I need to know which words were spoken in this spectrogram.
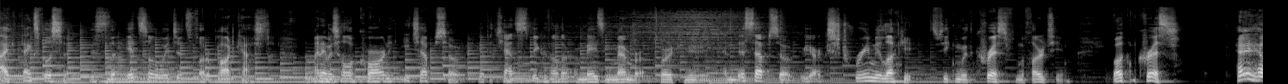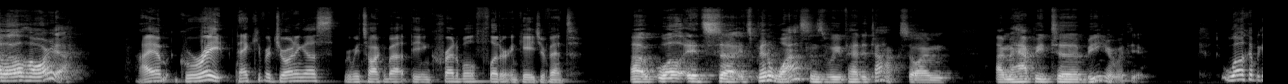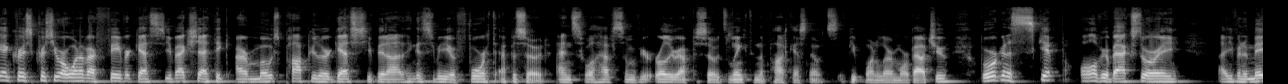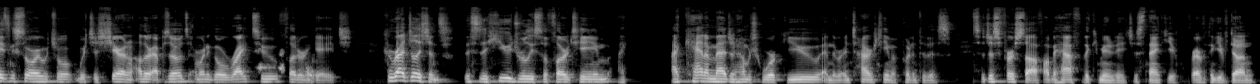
Hi, thanks for listening. This is the It's All Widgets Flutter podcast. My name is Hillel Coren. Each episode, we get the chance to speak with another amazing member of the Flutter community. And this episode, we are extremely lucky speaking with Chris from the Flutter team. Welcome, Chris. Hey, Hillel, how are you? I am great. Thank you for joining us. We're going to be talking about the incredible Flutter Engage event. Uh, well, it's uh, it's been a while since we've had to talk, so I'm I'm happy to be here with you. Welcome again, Chris. Chris, you are one of our favorite guests. You've actually, I think, our most popular guests you've been on. I think this is going to be your fourth episode. And so we'll have some of your earlier episodes linked in the podcast notes if people want to learn more about you. But we're going to skip all of your backstory. Uh, you have an amazing story, which, will, which is shared on other episodes. And we're going to go right to Flutter Engage. Congratulations. This is a huge release of Flutter team. I, I can't imagine how much work you and the entire team have put into this. So just first off, on behalf of the community, just thank you for everything you've done.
